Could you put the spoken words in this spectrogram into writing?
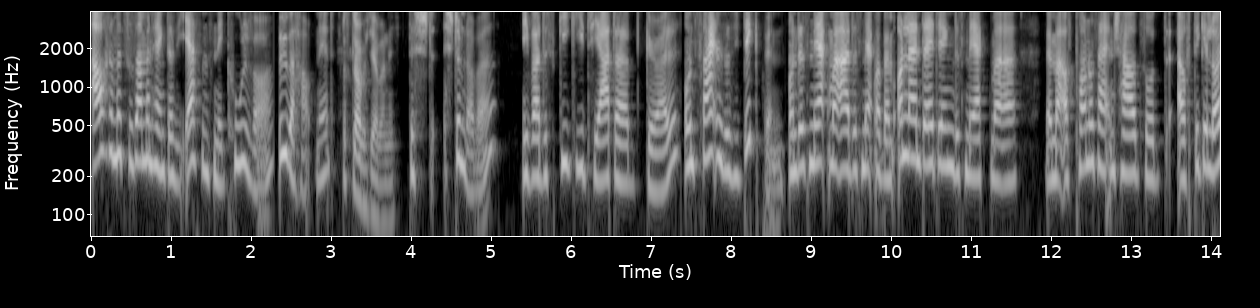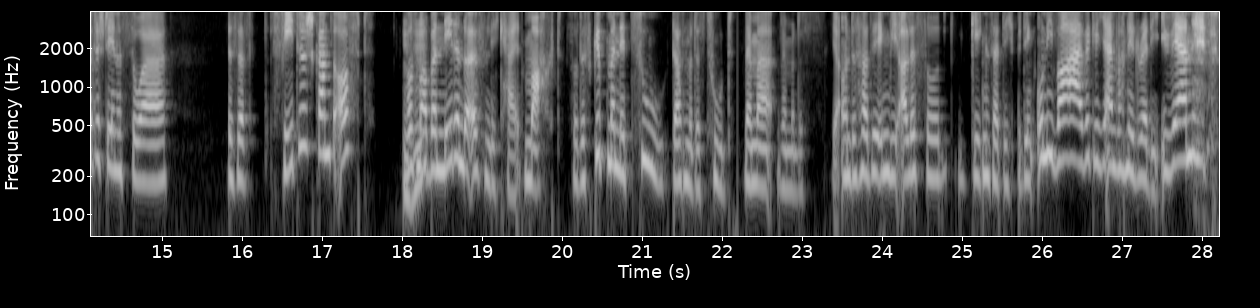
auch damit zusammenhängt, dass ich erstens nicht cool war. Überhaupt nicht. das glaube ich dir aber nicht. Das st stimmt aber. Ich war das Gigi-Theater-Girl. Und zweitens, dass ich dick bin. Und das merkt man auch, das merkt man beim Online-Dating, das merkt man, wenn man auf Pornoseiten schaut, so auf dicke Leute stehen, ist so ein, ist ein Fetisch ganz oft, was Mhm. man aber nicht in der Öffentlichkeit macht. So, das gibt man nicht zu, dass man das tut, wenn man, wenn man das, ja. Und das hat sich irgendwie alles so gegenseitig bedingt. Und ich war wirklich einfach nicht ready. Ich wäre nicht,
